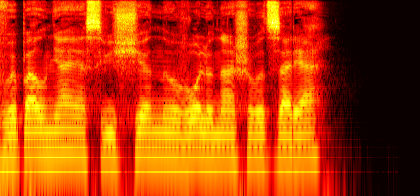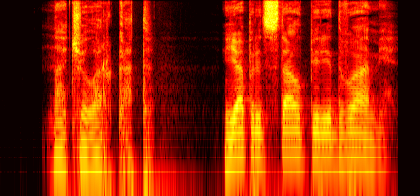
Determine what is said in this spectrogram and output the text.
«Выполняя священную волю нашего царя, — начал Аркад, — я предстал перед вами.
